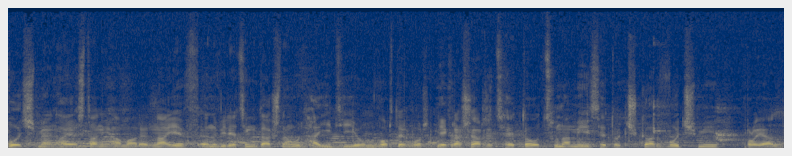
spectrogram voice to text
ոչ միայն Հայաստանի համար է, նաև նվիրեցինք Դաշնամուր Հայիթիում, որտեղ որ երկրաշարժից հետո, ցունամիից հետո չկար ոչ մի ռոյալ,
